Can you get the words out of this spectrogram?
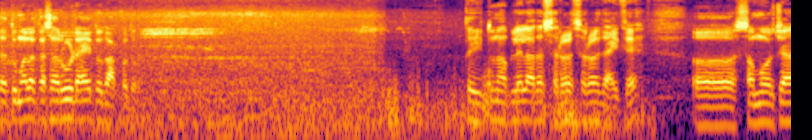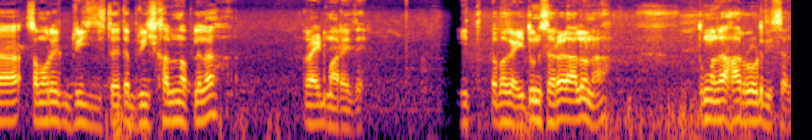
तर तुम्हाला कसा रूट आहे तो दाखवतो. तर इथून आपल्याला आता सरळ सरळ जायचं आहे समोरच्या समोर एक ब्रिज दिसतो आहे त्या ब्रिज खालून आपल्याला राईड मारायचं आहे इथं बघा इथून सरळ आलो ना तुम्हाला हा रोड दिसेल.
